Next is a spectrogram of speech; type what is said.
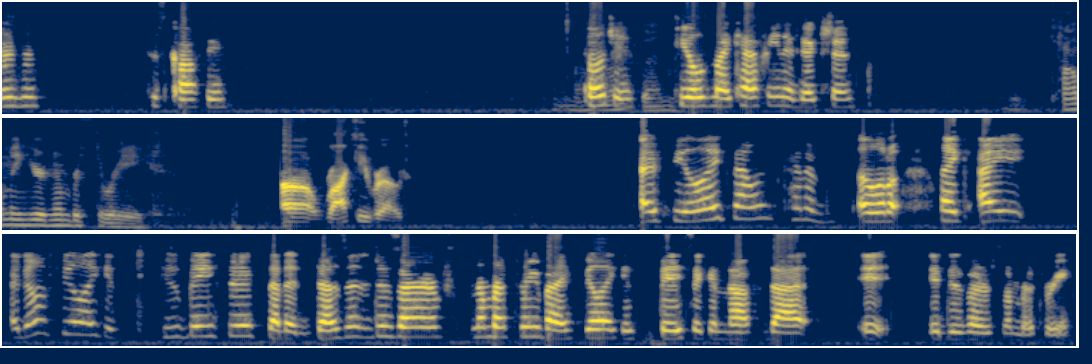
hmm Just coffee. Told you. Then. Fuels my caffeine addiction. Tommy, you're number three. Uh, Rocky Road. I feel like that one's kind of a little like I I don't feel like it's too basic that it doesn't deserve number three, but I feel like it's basic enough that it it deserves number three.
